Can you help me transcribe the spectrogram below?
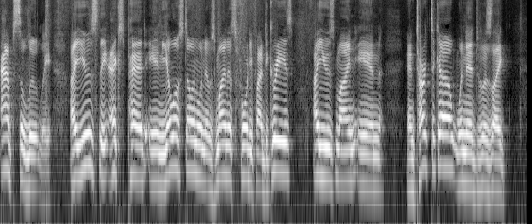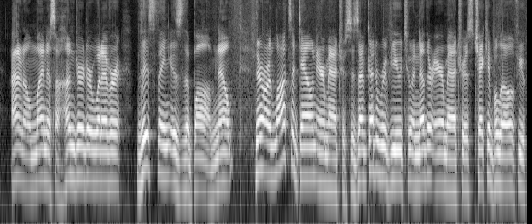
absolutely. I used the Exped in Yellowstone when it was minus 45 degrees. I used mine in Antarctica when it was like, I don't know, minus 100 or whatever. This thing is the bomb. Now, there are lots of down air mattresses. I've got a review to another air mattress. Check it below. If you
